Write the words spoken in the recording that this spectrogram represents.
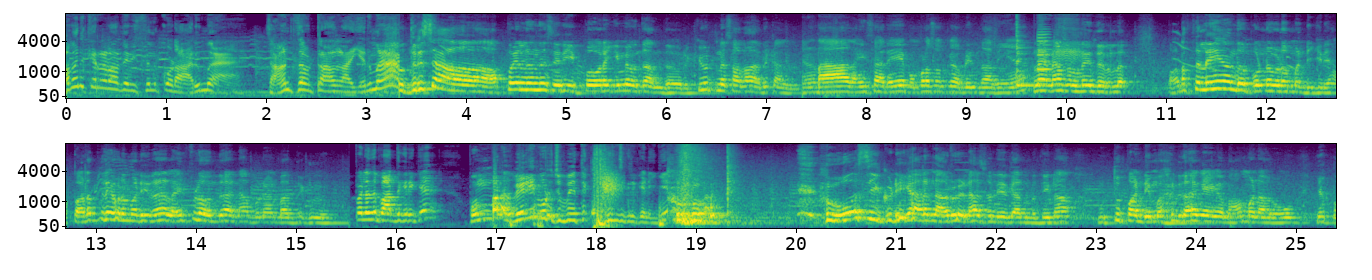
அவனுக்கு என்னடா தெரியும் சிலுக்கோட அருமை? சான்ஸ் விட்டாளா எருமை? த்ரிஷா அப்பையிலேருந்து சரி இப்போ வரைக்குமே வந்து அந்த ஒரு க்யூட்னஸாக தான் இருக்காங்க. என்னடா நைஸாரே பொம்பளை சொக்கு அப்படின்றாதீங்க. நான் என்ன சொல்றேன்னு தெரியல. படத்துலேயும் அந்த பொண்ணை விட மாட்டேங்கிறேன் படத்துலேயே விட மாட்டேங்கிறேன் லைஃப்பில் வந்து என்ன பண்ணுவான்னு பார்த்துக்கணும் இப்ப இருந்து பாத்துக்கிறீங்க? பொம்பளை வெறி பிடிச்சி போய் தெரிஞ்சுக்கிறீங்க நீங்க. ஓசி குடிகாரன் அருள் என்ன சொல்லியிருக்காருன்னு பார்த்தீங்கன்னா முத்துப்பாண்டி மாதிரி தாங்க எங்கள் மாமனாரும். எப்போ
